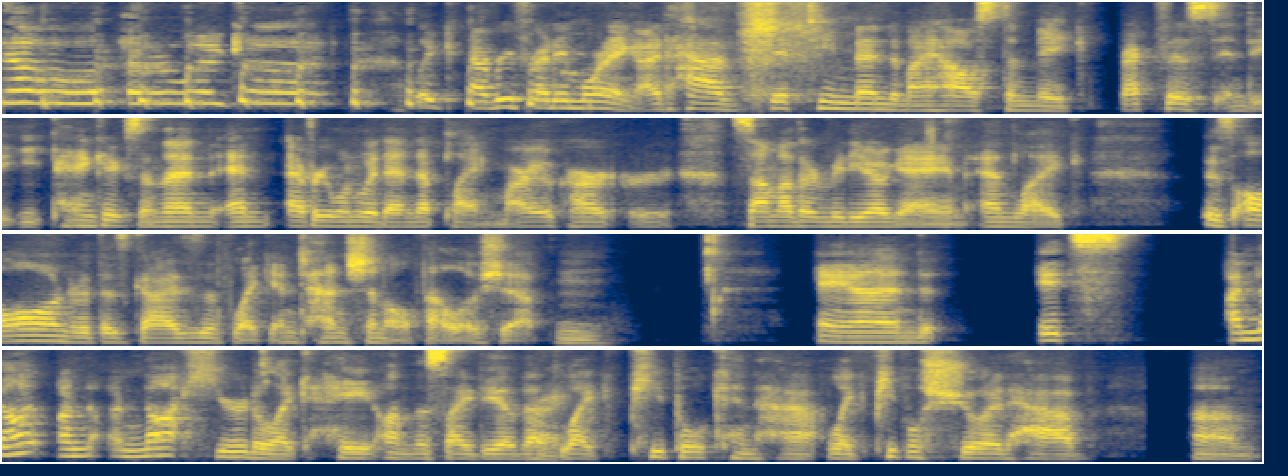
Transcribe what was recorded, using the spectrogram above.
Know. Oh my god. Like every Friday morning, I'd have 15 men to my house to make breakfast and to eat pancakes, and then and everyone would end up playing Mario Kart or some other video game, and like is all under this guise of like intentional fellowship. Mm. And it's I'm not I'm, I'm not here to like hate on this idea that Right. like people can have like people should have um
